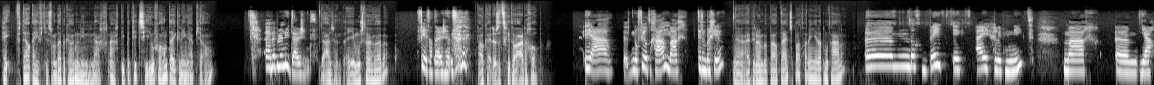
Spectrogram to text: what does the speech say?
hey, vertel eventjes, want daar heb ik helemaal niet naar gevraagd. Die petitie, hoeveel handtekeningen heb je al? Uh, we hebben er nu duizend. Duizend. En je moest er hebben? 40.000. Oké, dus het schiet wel aardig op. Ja, nog veel te gaan, maar het is een begin. Ja, heb je een bepaald tijdspad waarin je dat moet halen? Um, dat weet ik eigenlijk niet. Maar um, ja,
